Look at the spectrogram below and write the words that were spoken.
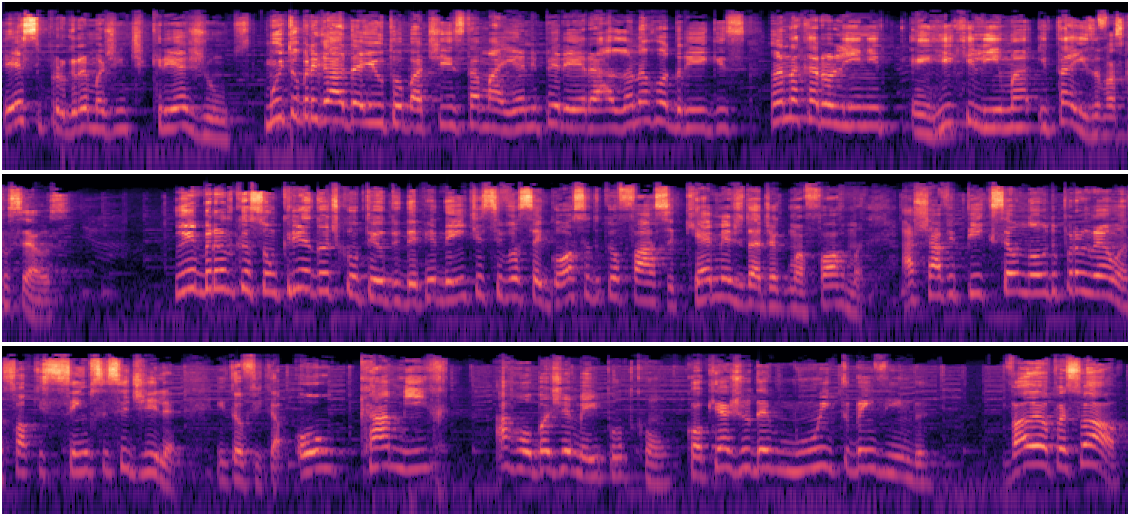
Esse programa a gente cria juntos. Muito obrigado aí, Hilton Batista, Maiane Pereira, Alana Rodrigues, Ana Caroline, Henrique Lima e Thaisa Vasconcelos. Lembrando que eu sou um criador de conteúdo independente e se você gosta do que eu faço e quer me ajudar de alguma forma, a chave Pix é o nome do programa, só que sem o C cedilha. Então fica oucamir.gmail.com. Qualquer ajuda é muito bem-vinda. Valeu, pessoal!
